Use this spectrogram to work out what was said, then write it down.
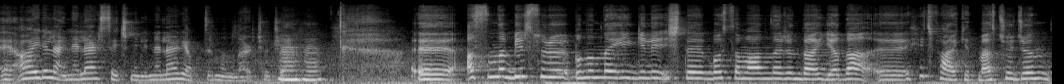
e, aileler neler seçmeli, neler yaptırmalılar çocuğa? Hı hı. Ee, aslında bir sürü bununla ilgili işte boş zamanlarında ya da e, hiç fark etmez çocuğun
